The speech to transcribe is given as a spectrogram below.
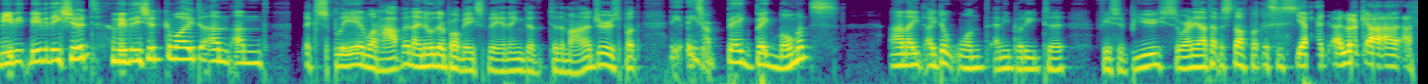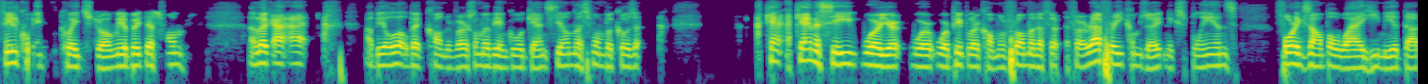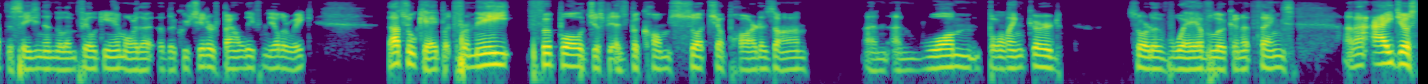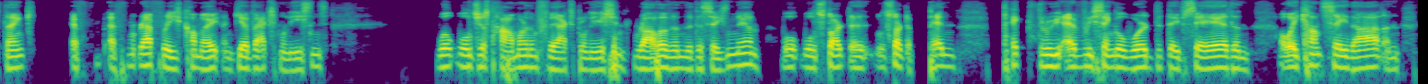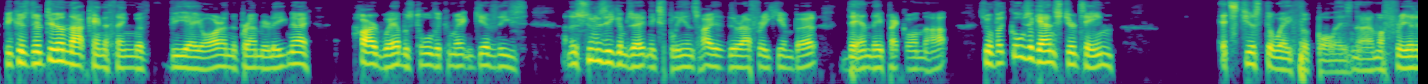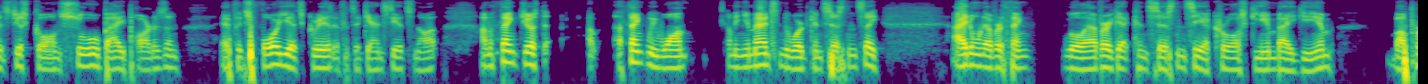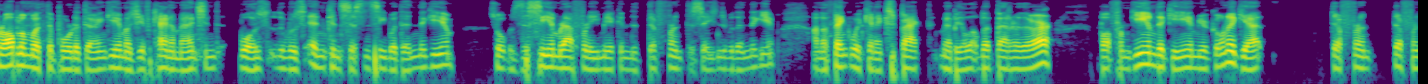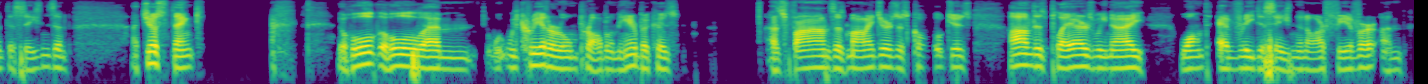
Maybe maybe they should. Maybe they should come out and and explain what happened. I know they're probably explaining to, to the managers, but these are big, big moments. And I, I don't want anybody to face abuse or any of that type of stuff. But this is yeah. I, I look, I, I feel quite quite strongly about this one. And look, I, I I'll be a little bit controversial maybe and go against you on this one because I can't I kind of see where you're where, where people are coming from. And if if a referee comes out and explains, for example, why he made that decision in the Linfield game or the the Crusaders penalty from the other week, that's okay. But for me, football just has become such a partisan and and one blinkered sort of way of looking at things. And I, I just think if if referees come out and give explanations, we'll we'll just hammer them for the explanation rather than the decision. Then we'll we'll start to we'll start to pin pick through every single word that they've said and oh he can't say that and because they're doing that kind of thing with VAR in the Premier League now. Howard Webb was told to come out and give these and as soon as he comes out and explains how the referee came about, then they pick on that. So if it goes against your team, it's just the way football is now. I'm afraid it's just gone so bipartisan. If it's for you, it's great. If it's against you, it's not. And I think just, I think we want. I mean, you mentioned the word consistency. I don't ever think we'll ever get consistency across game by game. My problem with the Portadown game, as you've kind of mentioned, was there was inconsistency within the game. So it was the same referee making the different decisions within the game. And I think we can expect maybe a little bit better there. But from game to game, you're going to get different different decisions. And I just think the whole the whole um, we create our own problem here because as fans, as managers, as coaches, and as players, we now want every decision in our favour. And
